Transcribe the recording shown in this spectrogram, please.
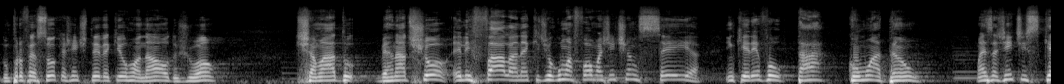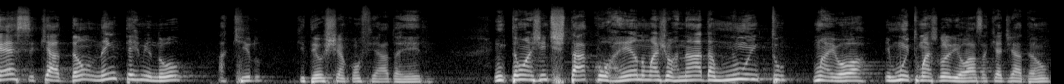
de um professor que a gente teve aqui, o Ronaldo, João, chamado Bernardo Shaw, ele fala né, que de alguma forma a gente anseia em querer voltar como Adão, mas a gente esquece que Adão nem terminou aquilo que Deus tinha confiado a ele. Então a gente está correndo uma jornada muito maior e muito mais gloriosa que a de Adão.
